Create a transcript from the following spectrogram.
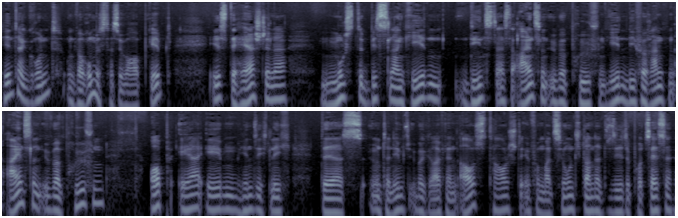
Hintergrund und warum es das überhaupt gibt, ist, der Hersteller musste bislang jeden Dienstleister einzeln überprüfen, jeden Lieferanten einzeln überprüfen, ob er eben hinsichtlich des unternehmensübergreifenden Austauschs der Informationen standardisierte Prozesse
